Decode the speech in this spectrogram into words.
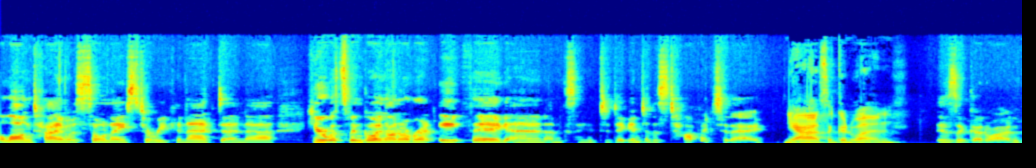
a long time. It was so nice to reconnect and uh, hear what's been going on over at 8Fig. And I'm excited to dig into this topic today. Yeah, it's a good one is a good one.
